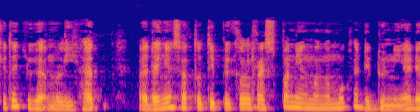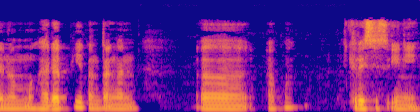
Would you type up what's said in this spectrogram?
kita juga melihat adanya satu tipikal respon yang mengemuka di dunia dalam menghadapi tantangan uh, apa krisis ini,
